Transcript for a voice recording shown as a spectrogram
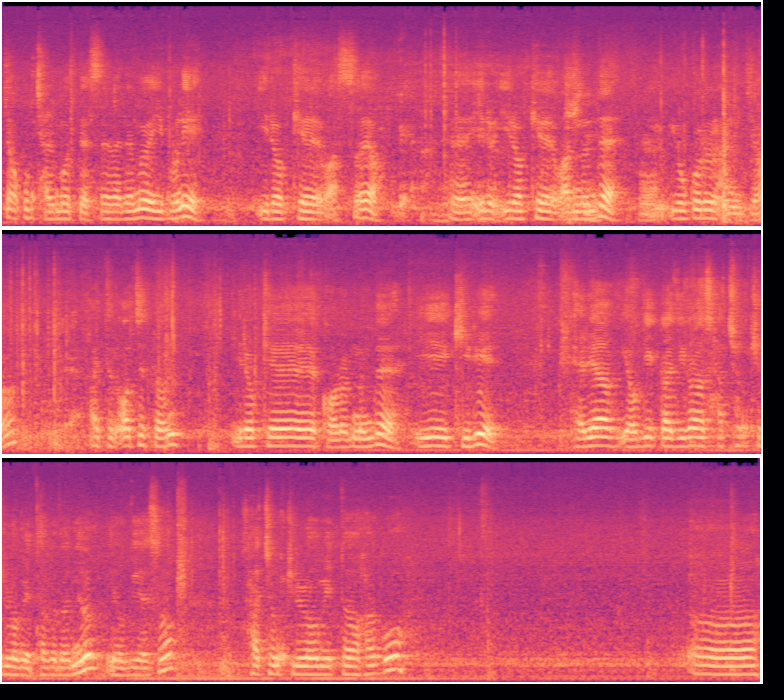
조금 잘못됐어요. 왜냐면 이분이 이렇게 왔어요. 예, 이러- 이렇게 왔는데 요- 요거는 아니죠. 하여튼 어쨌든 이렇게 걸었는데 이 길이 대략 여기까지가 4,000km거든요. 여기에서 4,000km 하고 어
